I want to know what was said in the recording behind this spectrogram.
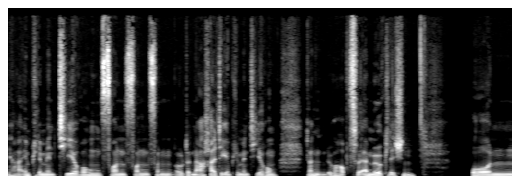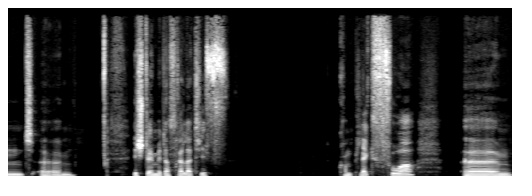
ja, Implementierung von, von, von oder nachhaltige Implementierung dann überhaupt zu ermöglichen. Und ähm, ich stelle mir das relativ komplex vor. Ähm,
